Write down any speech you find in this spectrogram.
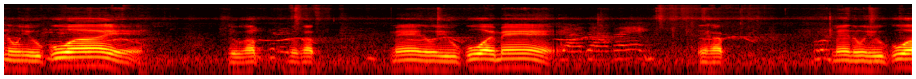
หนูหิวกล้วยดูครับดูครับ แม่หนูหิวกล้วยแม่อย่าอย่าแรงนะครับ แม่หนูหิวกล้ว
